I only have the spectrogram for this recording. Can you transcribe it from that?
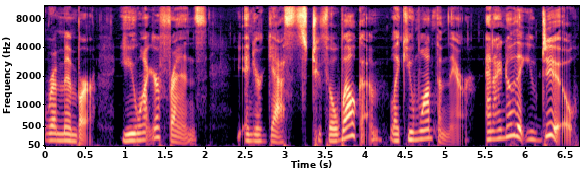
Remember, you want your friends and your guests to feel welcome, like you want them there. And I know that you do.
